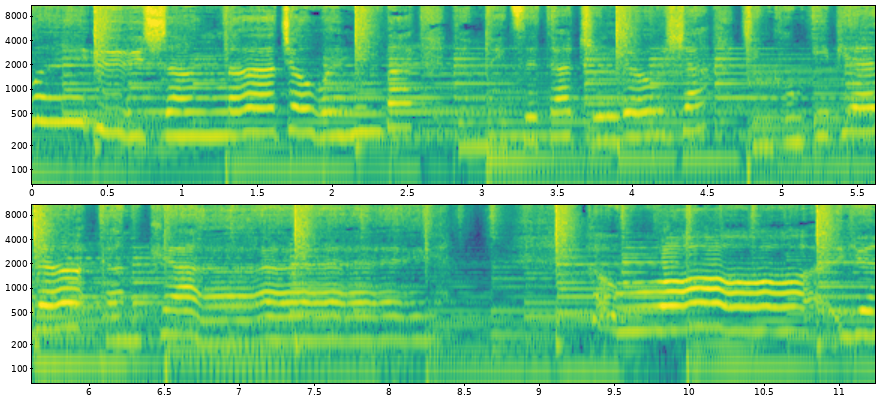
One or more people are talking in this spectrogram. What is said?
为遇上了就会明白，但每次他只留下惊鸿一瞥的感慨。我越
